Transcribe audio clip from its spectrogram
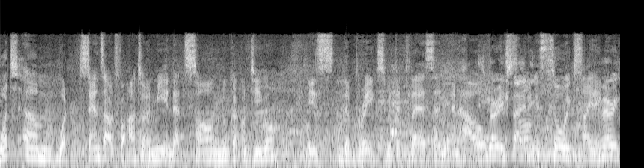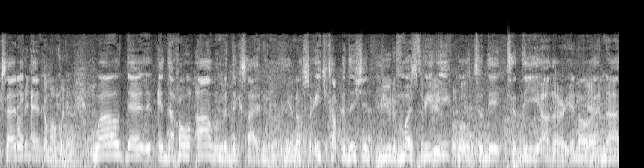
What um, what stands out for Ato and me in that song Nunca Contigo is the breaks with the tres and, and how It's very this song exciting. is so exciting. Very exciting. How did you and- come up with it? Well, the, the whole album is exciting, you know. So each competition Beautiful. must It's be beautiful equal video. to the to the other, you know. Yeah. And uh,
